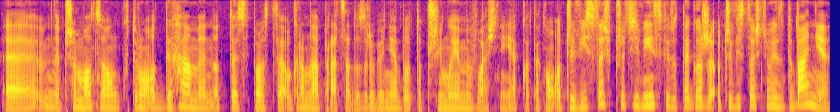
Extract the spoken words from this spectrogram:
e, przemocą, którą oddychamy, no to jest w Polsce ogromna praca do zrobienia, bo to przyjmujemy właśnie jako taką oczywistość, w przeciwieństwie do tego, że oczywistością jest dbanie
